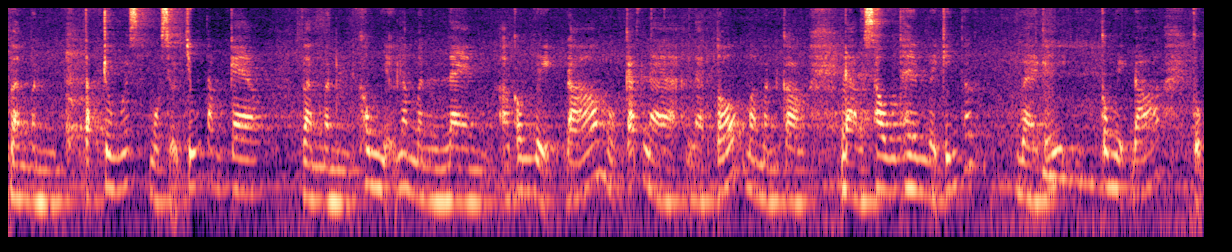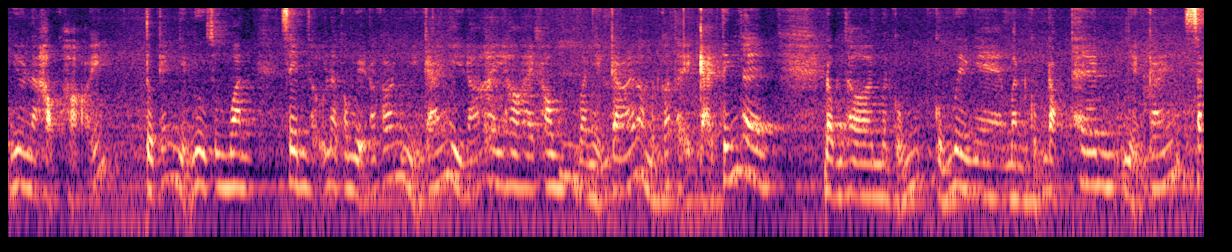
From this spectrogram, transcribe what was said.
và mình tập trung với một sự chú tâm cao và mình không những là mình làm ở công việc đó một cách là là tốt mà mình còn đào sâu thêm về kiến thức về cái ừ công việc đó cũng như là học hỏi từ các những người xung quanh xem thử là công việc đó có những cái gì đó hay ho hay không ừ. và những cái mà mình có thể cải tiến thêm đồng thời mình cũng cũng về nhà mình cũng đọc thêm những cái sách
